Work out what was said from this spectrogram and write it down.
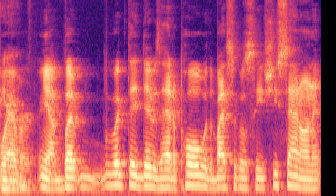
or yeah. Yeah. but what they did was they had a pole with a bicycle seat. She sat on it.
